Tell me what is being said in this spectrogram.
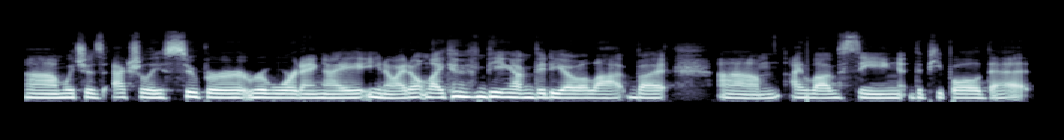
um, which is actually super rewarding. I, you know, I don't like being on video a lot, but um, I love seeing the people that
